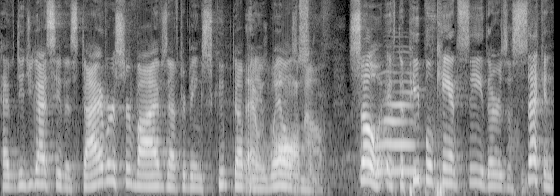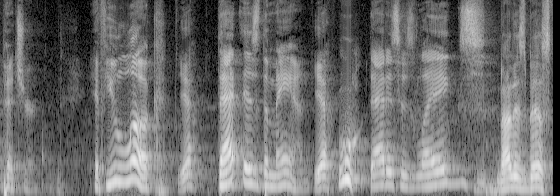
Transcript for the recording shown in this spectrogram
Have did you guys see this? Diver survives after being scooped up That in a whale's awesome. mouth. So if the people can't see, there's a second picture. If you look, Yeah, that is the man. yeah. That is his legs. Not his best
